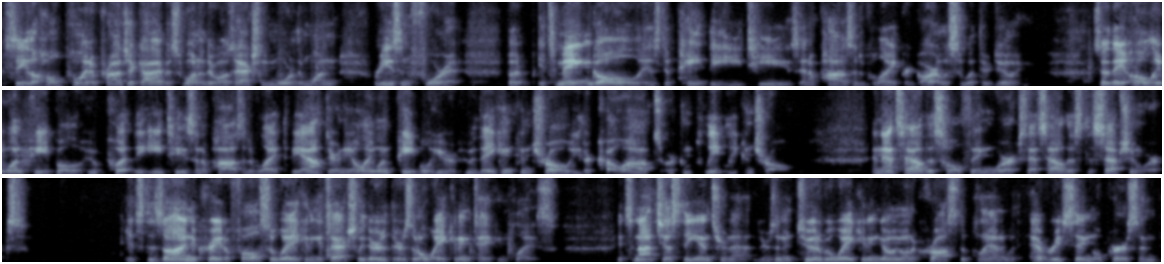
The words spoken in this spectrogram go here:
see the whole point of Project Ibis, one of there was actually more than one reason for it, but its main goal is to paint the ETs in a positive light, regardless of what they're doing. So they only want people who put the ETs in a positive light to be out there, and they only want people here who they can control, either co-ops or completely control. And that's how this whole thing works. That's how this deception works. It's designed to create a false awakening. It's actually there, there's an awakening taking place. It's not just the internet. There's an intuitive awakening going on across the planet with every single person.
